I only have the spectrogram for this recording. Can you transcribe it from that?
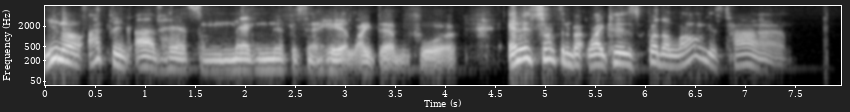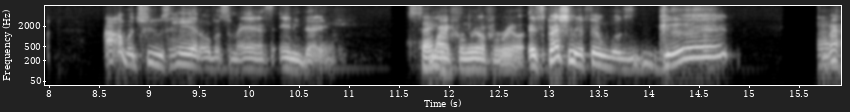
You know, I think I've had some magnificent head like that before. And it's something about like because for the longest time, I would choose head over some ass any day. Same. Like for real, for real. Especially if it was good. Uh, Ma-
